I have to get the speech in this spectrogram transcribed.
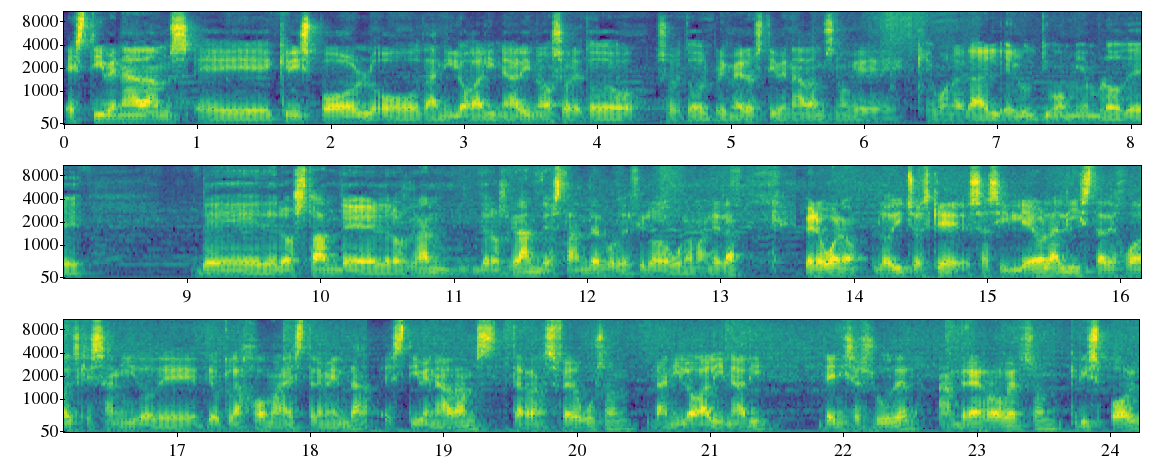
Steven Adams, Chris Paul o Danilo Galinari, ¿no? Sobre todo, sobre todo el primero, Steven Adams, ¿no? Que, bueno, era el último miembro de, de, los Thunder, de los, gran, de los grandes Thunder, por decirlo de alguna manera. Pero bueno, lo dicho, es que, o sea, si leo la lista de jugadores que se han ido de, Oklahoma, es tremenda. Steven Adams, Terrence Ferguson, Danilo Galinari, Dennis Schroeder, André Robertson, Chris Paul,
